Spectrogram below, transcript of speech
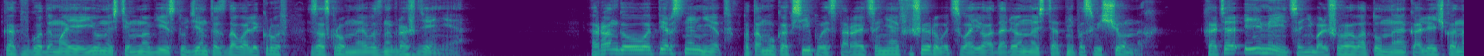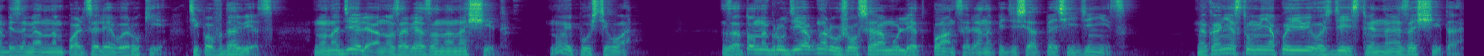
как в годы моей юности многие студенты сдавали кровь за скромное вознаграждение. Рангового перстня нет, потому как Сиплый старается не афишировать свою одаренность от непосвященных. Хотя и имеется небольшое латунное колечко на безымянном пальце левой руки, типа вдовец, но на деле оно завязано на щит. Ну и пусть его. Зато на груди обнаружился амулет панциря на 55 единиц. Наконец-то у меня появилась действенная защита.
